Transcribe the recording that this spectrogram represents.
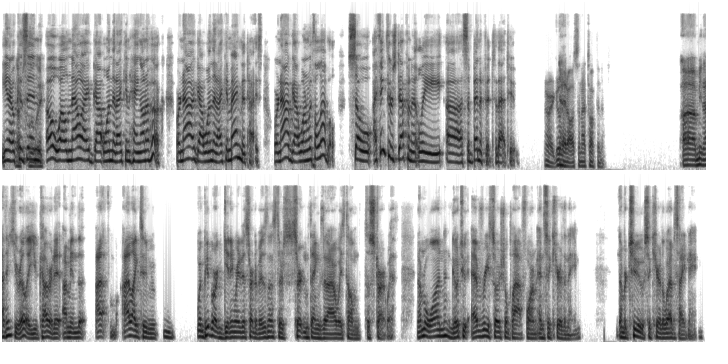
you know because then oh well now i've got one that i can hang on a hook or now i've got one that i can magnetize or now i've got one with a level so i think there's definitely uh, some benefit to that too all right go yeah. ahead austin i talked to them uh, i mean i think you really you covered it i mean the, i i like to when people are getting ready to start a business, there's certain things that I always tell them to start with. Number one, go to every social platform and secure the name. Number two, secure the website name.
